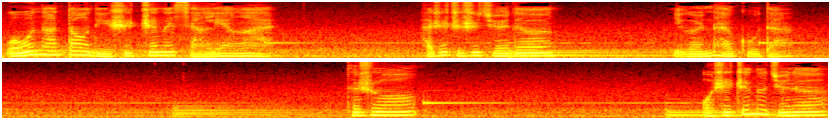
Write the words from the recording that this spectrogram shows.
我问他到底是真的想恋爱，还是只是觉得一个人太孤单？他说：“我是真的觉得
